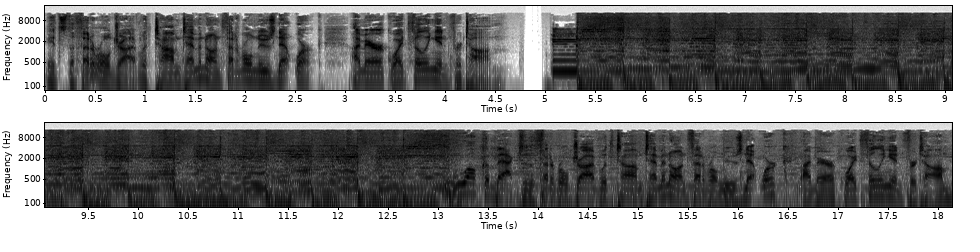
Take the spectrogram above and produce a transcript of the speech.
It's the Federal Drive with Tom Temin on Federal News Network. I'm Eric White filling in for Tom. Welcome back to the Federal Drive with Tom Temin on Federal News Network. I'm Eric White filling in for Tom.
